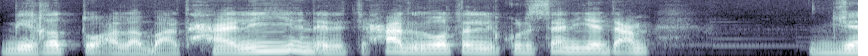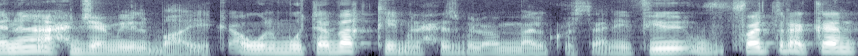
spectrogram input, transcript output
بيغطوا على بعض. حاليا الاتحاد الوطني الكردستاني يدعم جناح جميل بايك أو المتبقي من حزب العمال الكردستاني. في فترة كان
